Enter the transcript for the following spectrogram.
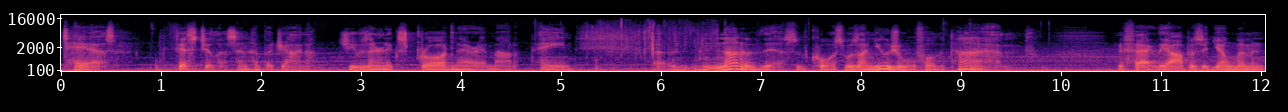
Tears, fistulas in her vagina. She was in an extraordinary amount of pain. Uh, none of this, of course, was unusual for the time. In fact, the opposite. Young women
